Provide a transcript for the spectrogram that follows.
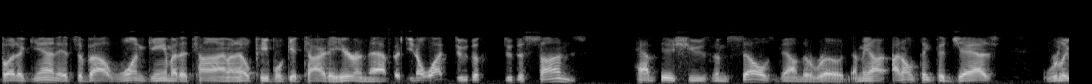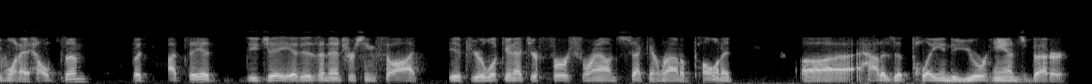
But again, it's about one game at a time. And I know people get tired of hearing that, but you know what? Do the do the Suns have issues themselves down the road? I mean, I, I don't think the Jazz really want to help them, but I tell you, DJ, it is an interesting thought. If you're looking at your first round, second round opponent, uh, how does it play into your hands better?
